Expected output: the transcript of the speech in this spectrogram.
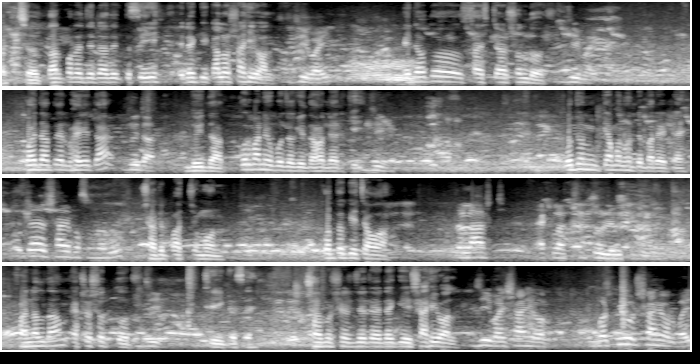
আচ্ছা তারপরে যেটা দেখতেছি এটা কি কালো শাহিওয়াল? জি ভাই। এটাও তো সাইজটা সুন্দর। জি ভাই। কয় দাঁতের ভাই এটা? দুই দাঁত। দুই দাঁত। কোরবানি উপযোগী তাহলে আর কি। জি। ওজন কেমন হতে পারে এটা? এটা সাড়ে পাঁচ মনে সাড়ে পাঁচ মন। কত কি চাওয়া? এটা লাস্ট এক লাখ সত্তর। ফাইনাল দাম একশো সত্তর। জি। ঠিক আছে। সর্বশেষ যেটা এটা কি শাহিওয়াল? জি ভাই শাহিওয়াল। একবার পিওর শাহিওয়াল ভাই।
